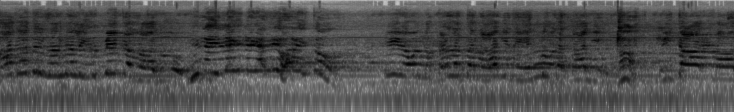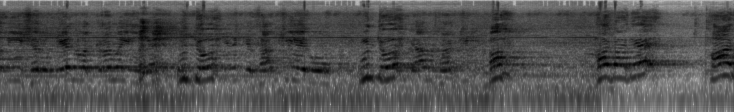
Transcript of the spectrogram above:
ಹಾಗಾದ್ರೆ ನನ್ನಲ್ಲಿ ಇರ್ಬೇಕಲ್ಲ ಅದು? ನಿನ್ನ ಇಲ್ಲಿಂದ ಎಲ್ಲಿ ಹೋಯಿತು. ಈಗ ಒಂದು ಕಳ್ಳತನ ಆಗಿದೆ ಎನ್ನುವುದಕ್ಕಾಗಿ. ವಿಚಾರಣಾಧೀಶರು ಕೇಳುವ ಕ್ರಮ ಇಲ್ಲವೇ? ಉಂಟು. ಇದಕ್ಕೆ ಸಾಕ್ಷಿ ಏನು? ಉಂಟು. ಯಾರು ಸಾಕ್ಷಿ? ಹಾಗಾದ್ರೆ ಹಾರ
